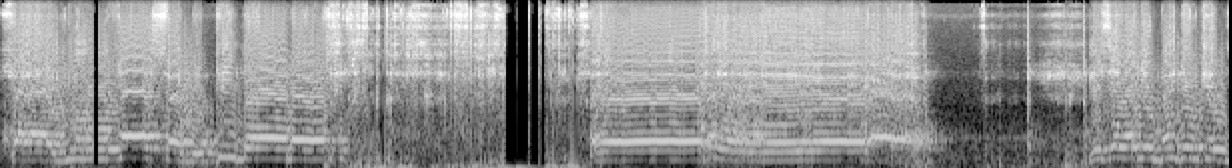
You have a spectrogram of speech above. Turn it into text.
Хаюка Сабитибана. І сьогодні будемо в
